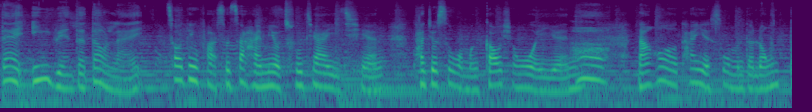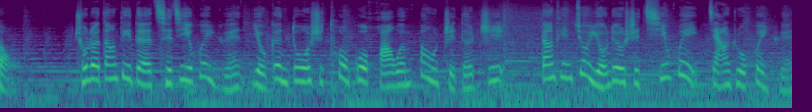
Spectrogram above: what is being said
待姻缘的到来。赵定法师在还没有出家以前，他就是我们高雄委员，然后他也是我们的龙董。除了当地的慈济会员，有更多是透过华文报纸得知。当天就有六十七位加入会员，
